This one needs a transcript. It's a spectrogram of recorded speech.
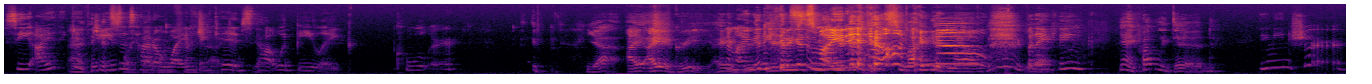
See, I think And I if think Jesus like had a wife French and kids, yeah. that would be like cooler. Yeah, I, I agree. I Am I gonna You're gonna get get smited. You're gonna smited? Oh, no. now. But yeah. I think, yeah, he probably did. I mean, sure.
